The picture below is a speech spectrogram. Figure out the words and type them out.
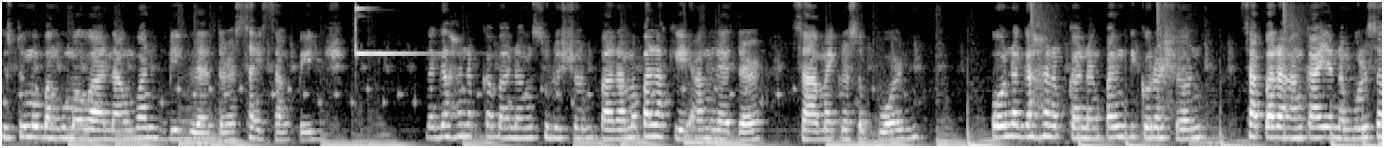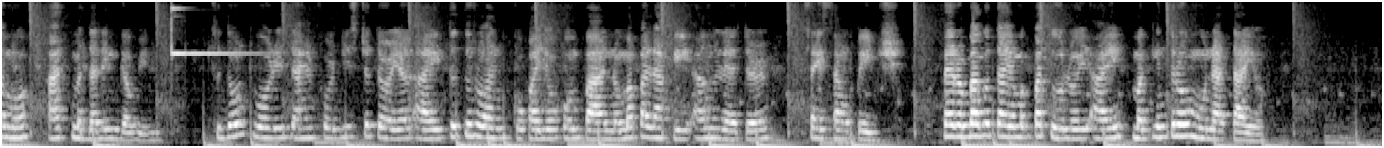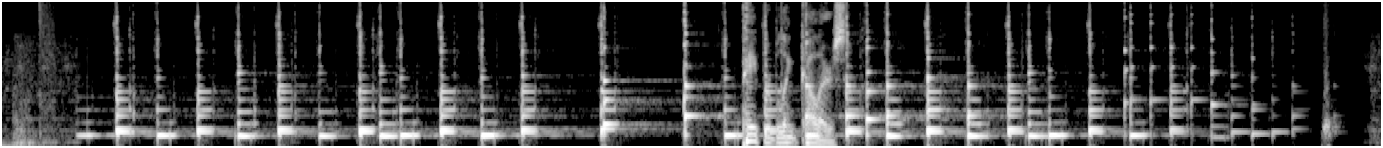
Gusto mo bang gumawa ng one big letter sa isang page? Naghahanap ka ba ng solusyon para mapalaki ang letter sa Microsoft Word? O naghahanap ka ng pangdekorasyon sa paraang kaya ng bulsa mo at madaling gawin? So don't worry dahil for this tutorial ay tuturuan ko kayo kung paano mapalaki ang letter sa isang page. Pero bago tayo magpatuloy ay mag-intro muna tayo. Paper Blink Colors.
